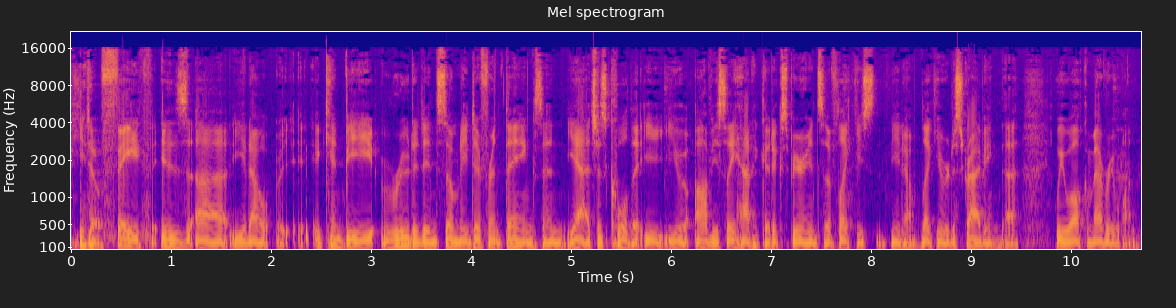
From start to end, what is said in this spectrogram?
you know faith is uh you know it can be rooted in so many different things, and yeah, it's just cool that you you obviously had a good experience of like you you know like you were describing that we welcome everyone.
